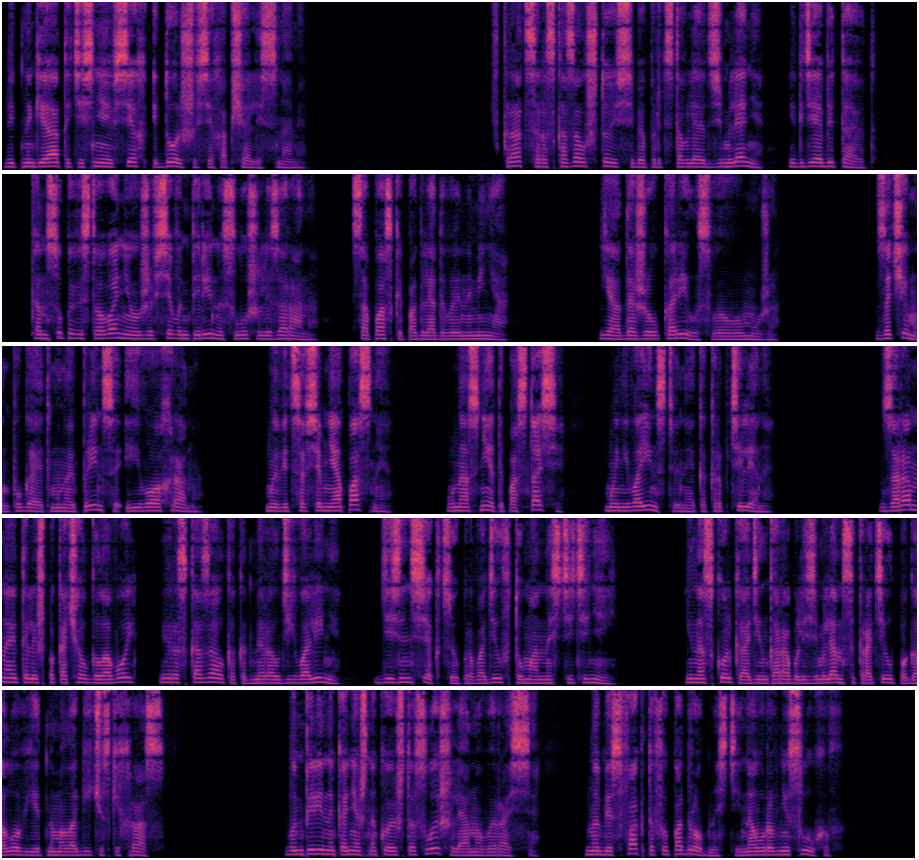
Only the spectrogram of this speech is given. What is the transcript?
Ведь нагиаты теснее всех и дольше всех общались с нами. Вкратце рассказал, что из себя представляют земляне и где обитают. К концу повествования уже все вампирины слушали Зарана, с опаской поглядывая на меня. Я даже укорила своего мужа. Зачем он пугает мной принца и его охрану? Мы ведь совсем не опасные. У нас нет ипостаси, мы не воинственные, как рептилены. Заран на это лишь покачал головой и рассказал, как адмирал Дьяволини дезинсекцию проводил в туманности теней. И насколько один корабль землян сократил поголовье этномологических рас. Вампирины, конечно, кое-что слышали о новой расе, но без фактов и подробностей, на уровне слухов.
